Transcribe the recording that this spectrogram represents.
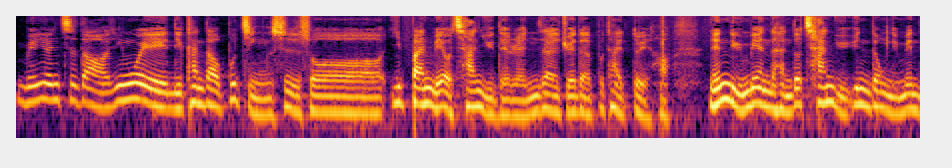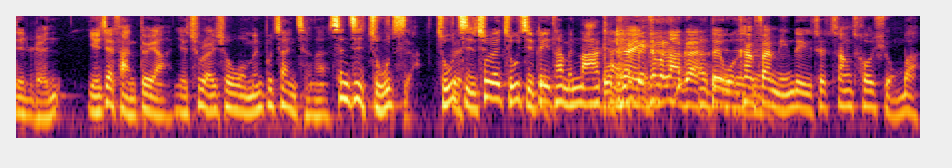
没人知道，因为你看到不仅是说一般没有参与的人在觉得不太对哈，连里面的很多参与运动里面的人也在反对啊，也出来说我们不赞成啊，甚至阻止啊，阻止出来阻止被他们拉开，被他们拉开。对我看范明的一个张超雄吧，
